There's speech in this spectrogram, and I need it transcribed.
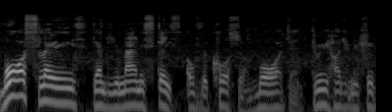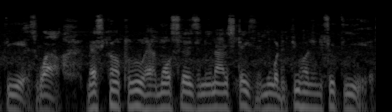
more slaves than the United States over the course of more than 350 years. Wow. Mexico and Peru have more slaves than the United States in more than 350 years.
